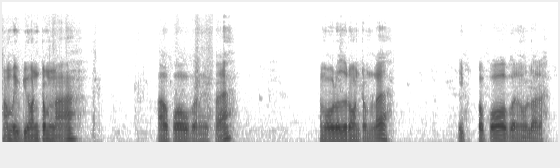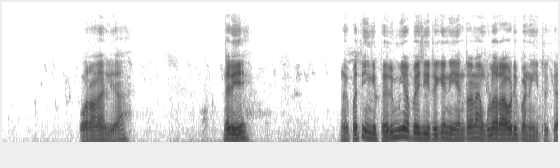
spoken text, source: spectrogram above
நம்ம இப்படி வந்துட்டோம்னா அவ போக பாருங்க இப்போ. நம்ம அவ்வளோ தூரம் வந்துட்டோம்ல. இப்போ போக பாருங்க உள்ளார. போகிறாளா இல்லையா? தடி உன்னை பற்றி இங்கே பெருமையாக பேசிக்கிட்டு இருக்கேன் நீ என்றானா இவ்வளோ ராவடி பண்ணிக்கிட்டு இருக்க?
